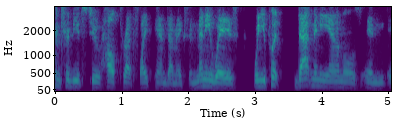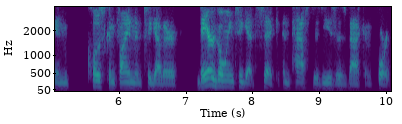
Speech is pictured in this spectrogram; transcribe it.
contributes to health threats like pandemics in many ways. When you put that many animals in, in close confinement together, they are going to get sick and pass diseases back and forth.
